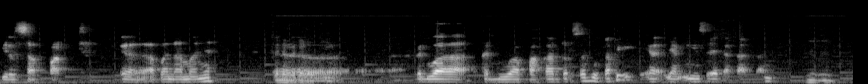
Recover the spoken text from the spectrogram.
filsafat eh, apa namanya eh, kedua kedua pakar tersebut. Tapi eh, yang ingin saya katakan mm -hmm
